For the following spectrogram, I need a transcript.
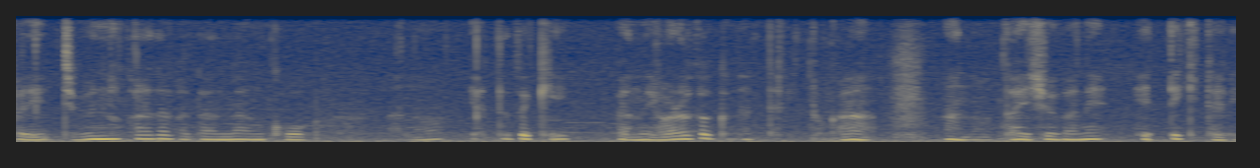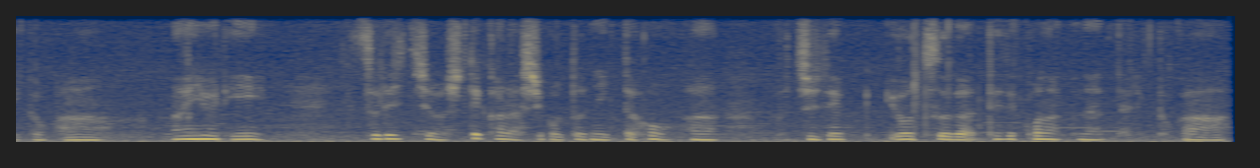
ぱり自分の体がだんだんこうあのやった時あの柔らかくなったりとかあの体重がね減ってきたりとか前よりストレッチをしてから仕事に行った方が途中で腰痛が出てこなくなったりとか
